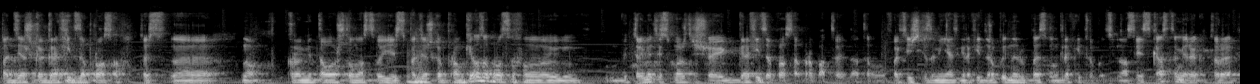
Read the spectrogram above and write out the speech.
поддержка графит запросов. То есть, э, ну, кроме того, что у нас есть поддержка промкел запросов, Victory может еще и графит запросы обрабатывать, да, там фактически заменять графит дропы на replacement графита быть. У нас есть кастомеры, которые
